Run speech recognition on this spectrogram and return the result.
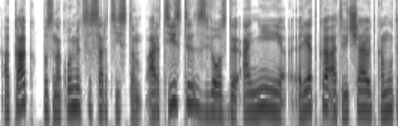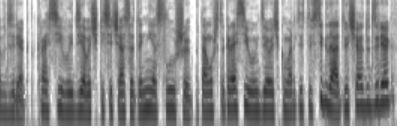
А как познакомиться с артистом? Артисты, звезды, они редко отвечают кому-то в директ. Красивые девочки сейчас это не слушают, потому что красивым девочкам артисты всегда отвечают в директ.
